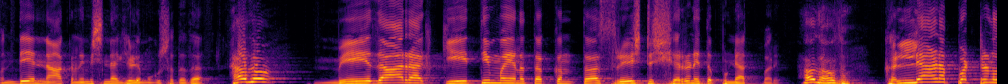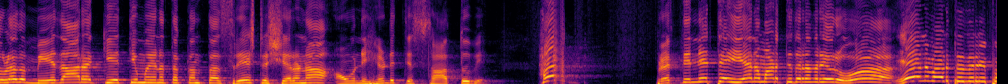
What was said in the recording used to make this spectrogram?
ಒಂದೇ ನಾಲ್ಕು ನಿಮಿಷನಾಗ ಹೇಳಿ ಮುಗಿಸೋದದ. ಹೌದು. ಮೇದಾರ ಕೇತಿಮಯ ಅನ್ನತಕ್ಕಂಥ ಶ್ರೇಷ್ಠ ಶರಣಿದ್ದ ಪುಣ್ಯಾತ್ಮರಿ. ಹೌದು ಹೌದು. ಕಲ್ಯಾಣ ಪಟ್ಟಣದೊಳಗೆ ಮೇದಾರ ಕೇತಿಮಯ ಅನ್ನತಕ್ಕಂಥ ಶ್ರೇಷ್ಠ ಶರಣ ಅವನ ಹೆಂಡತಿ ಸಾತುವೆ. ಪ್ರತಿನಿತ್ಯ ಏನು ಮಾಡ್ತಿದ್ರಂದ್ರೆ ಇವರು? ಏನು ಮಾಡ್ತಿದ್ರಿಪ್ಪ?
